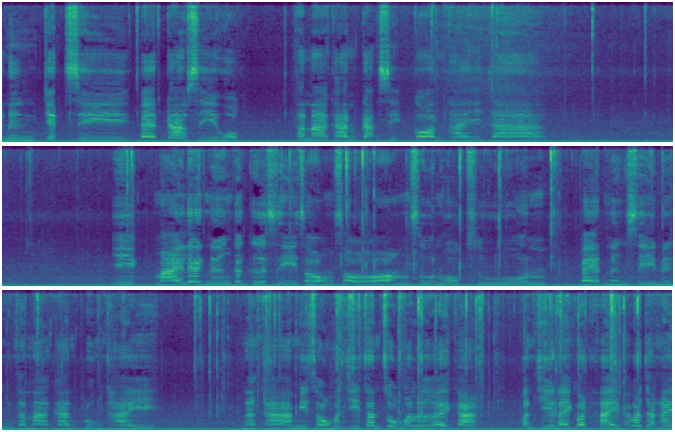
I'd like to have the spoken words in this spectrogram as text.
174 8946 ธนาคารกสิกรไทยจ้า อีกหมายเลขหนึ่งก็คือ 422 060 8141 ธนาคารกรุงไทยนะคะ มีสองบัญชีท่านส่งมาเลยค่ะ บัญชีไหนก็ได้ไม่ว่าจะให้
